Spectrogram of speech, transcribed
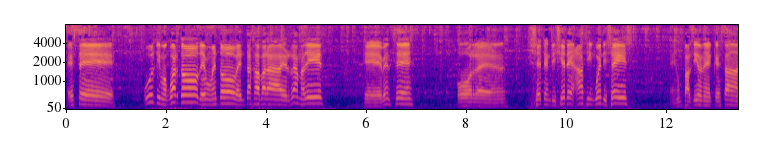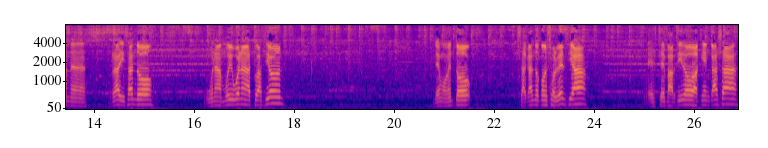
este último cuarto. De momento, ventaja para el Real Madrid que vence por eh, 77 a 56 en un partido en el que están eh, realizando una muy buena actuación. De momento, sacando con solvencia este partido aquí en casa,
